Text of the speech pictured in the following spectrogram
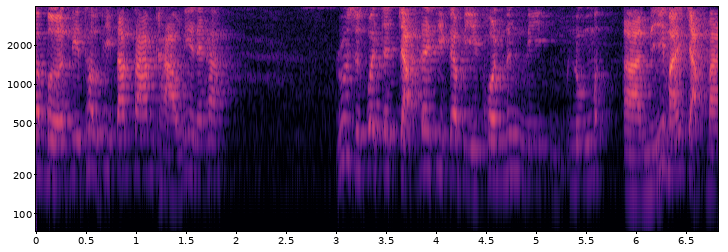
ระเบิดนี่เท่าที่ตามตามข่าวนี่นะครับ รู้สึกว่าจะจับได้ที่กระบี่คนนึงหนีหนุงอ่าหนีหมายจับมา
